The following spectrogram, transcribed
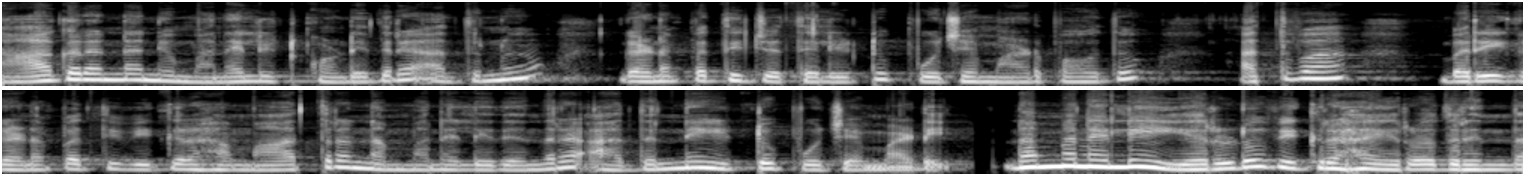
ನಾಗರನ್ನ ನೀವು ಮನೇಲಿ ಇಟ್ಕೊಂಡಿದ್ರೆ ಅದನ್ನು ಗಣಪತಿ ಜೊತೆಲಿಟ್ಟು ಪೂಜೆ ಮಾಡಬಹುದು. ಅಥವಾ ಬರೀ ಗಣಪತಿ ವಿಗ್ರಹ ಮಾತ್ರ ನಮ್ಮ ಮನೇಲಿದೆ ಅಂದರೆ ಅದನ್ನೇ ಇಟ್ಟು ಪೂಜೆ ಮಾಡಿ. ನಮ್ಮ ಮನೇಲಿ ಎರಡು ವಿಗ್ರಹ ಇರೋದ್ರಿಂದ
